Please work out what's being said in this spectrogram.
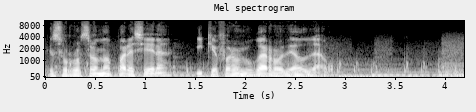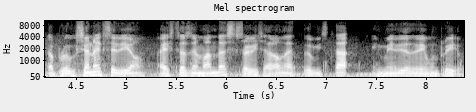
que su rostro no apareciera y que fuera un lugar rodeado de agua. La producción accedió a estas demandas y realizaron la entrevista en medio de un río.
